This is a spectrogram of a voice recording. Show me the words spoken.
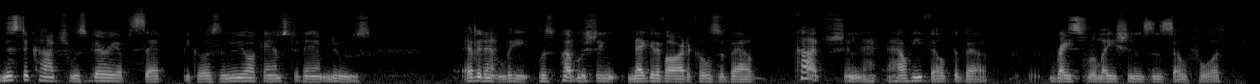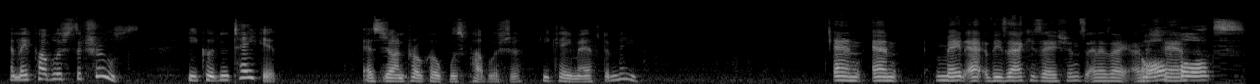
Mr. Koch was very upset because the New York Amsterdam News evidently was publishing negative articles about Koch and how he felt about race relations and so forth. And they published the truth. He couldn't take it. As John Procope was publisher, he came after me. And and made a- these accusations, and as I All false,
